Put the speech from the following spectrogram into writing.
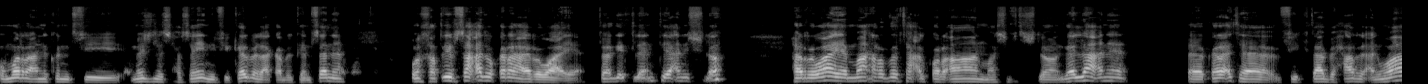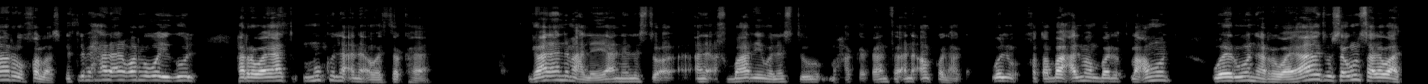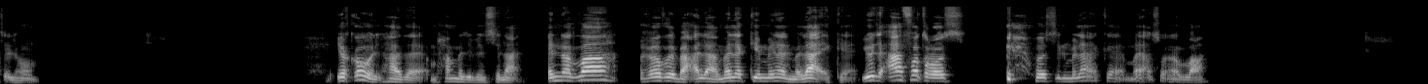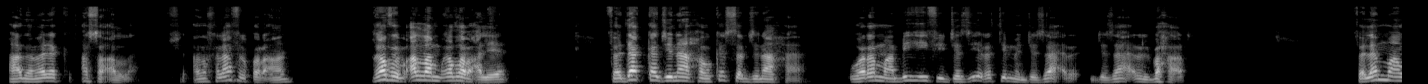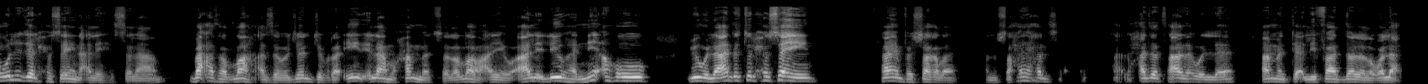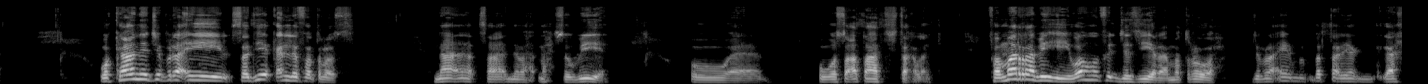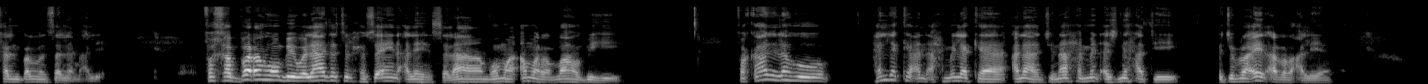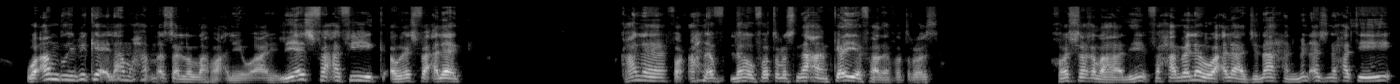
ومرة أنا كنت في مجلس حسيني في كربلاء قبل كم سنة والخطيب صعد وقرأ هاي الرواية فقلت له أنت يعني شلون؟ هالرواية ما عرضتها على القرآن ما شفت شلون؟ قال لا أنا آه، قرأتها في كتاب بحار الأنوار وخلص قلت له بحار الأنوار هو يقول هالروايات مو كلها أنا أوثقها. قال أنا ما علي أنا لست أنا أخباري ولست محققا فأنا أنقل هذا والخطباء على المنبر يطلعون ويروون هالروايات ويسوون صلوات لهم. يقول هذا محمد بن سنان إن الله غضب على ملك من الملائكة يدعى فطرس بس الملائكة ما يعصون الله. هذا ملك عصى الله. هذا خلاف القرآن. غضب الله مغضب عليه. فدق جناحه وكسر جناحه ورمى به في جزيرة من جزائر جزائر البحر. فلما ولد الحسين عليه السلام بعث الله عز وجل جبرائيل إلى محمد صلى الله عليه وآله ليهنئه بولادة الحسين. هاي في الشغلة أنه صحيح الحدث هذا ولا هم من تأليفات دولة الغلاة. وكان جبرائيل صديقا لفطرس. محسوبية. ووساطات اشتغلت. فمر به وهو في الجزيرة مطروح. جبرائيل بالطريق قال خلينا بالله نسلم عليه. فخبره بولادة الحسين عليه السلام وما أمر الله به. فقال له هل لك أن أحملك على جناح من أجنحتي جبرائيل عرض عليه؟ وأمضي بك إلى محمد صلى الله عليه وآله ليشفع فيك أو يشفع لك. قال فقال له فطرس نعم كيف هذا فطرس؟ خوش شغلة هذه. فحمله على جناح من أجنحته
